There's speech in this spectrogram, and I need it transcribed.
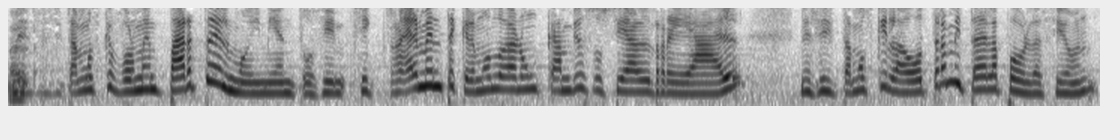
Necesitamos que formen parte del movimiento. Si, si realmente queremos lograr un cambio social real, necesitamos que la otra mitad de la población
